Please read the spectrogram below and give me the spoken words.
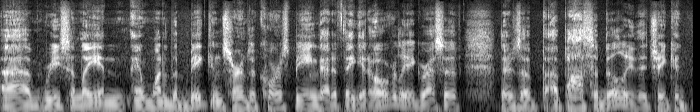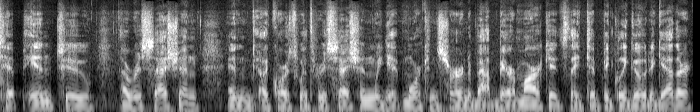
uh, recently, and, and one of the big concerns, of course, being that if they get overly aggressive, there's a, a possibility that you could tip into a recession. And of course, with recession, we get more concerned about bear markets. They typically go together.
